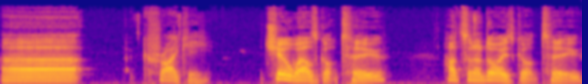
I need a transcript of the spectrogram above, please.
Uh, crikey, Chilwell's got two, Hudson Odoi's got two.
